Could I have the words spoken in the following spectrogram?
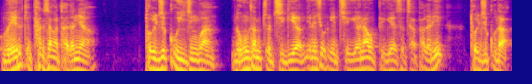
왜 이렇게 판사가 다르냐? 돌직구 이진관, 농담조 직위원 이런 식으로 직위원하고 비교해서 자파들이 돌직구다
